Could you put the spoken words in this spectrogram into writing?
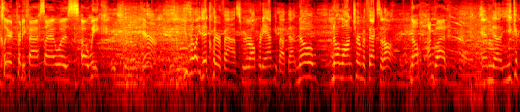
cleared pretty fast. I was a week. Yeah, you really did clear fast. We were all pretty happy about that. No, no long-term effects at all. No, I'm glad. And uh, you get,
